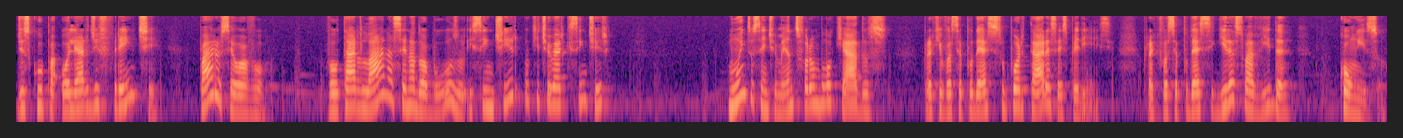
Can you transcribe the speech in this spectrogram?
desculpa, olhar de frente para o seu avô. Voltar lá na cena do abuso e sentir o que tiver que sentir. Muitos sentimentos foram bloqueados para que você pudesse suportar essa experiência, para que você pudesse seguir a sua vida com isso.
